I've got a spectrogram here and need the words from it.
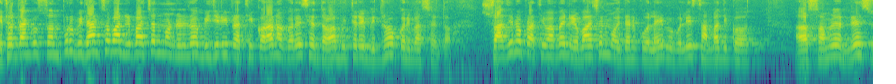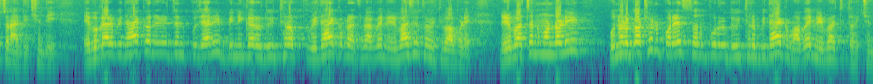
এথর তাঁর সোনপুর বিধানসভা নির্বাচন মন্ডলীর বিজেডি প্রার্থী করা নকলে সে দল ভিতরে বিদ্রোহ করা সহ স্বাধীন প্রার্থী ভাবে নির্বাচন ময়দানকে ওহ্লাইবে বলে সাংবাদিক সম্মেলনের সূচনা দিয়েছেন এবেকার বিধায়ক নিরঞ্জন পূজারী বিনিকার দুইথর বিধায়ক প্রার্থী ভাবে নির্বাচিত হয়েছে বেড়ে নির্বাচন মন্ডলী পুনর্গঠন পরে সোনপুর দুইথর বিধায়ক ভাবে নির্বাচিত হয়েছেন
